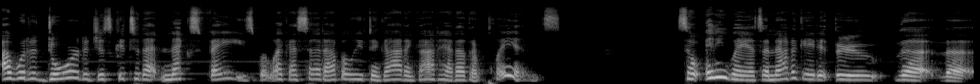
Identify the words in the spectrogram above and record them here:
I would adore to just get to that next phase, but like I said, I believed in God and God had other plans. So anyway, as I navigated through the the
